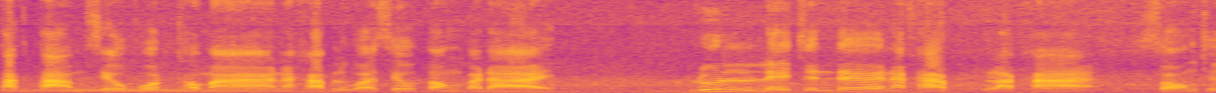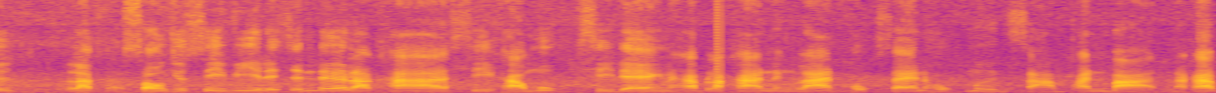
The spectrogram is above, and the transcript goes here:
ทักถามเซลล์โพสเข้ามานะครับหรือว่าเซลล์ต้องก็ได้ รุ่น Legender นะครับราคา2 2.4V Legender ราคาสีขาวมุกสีแดงนะครับราคา 1 6 6 3 0 0 0 บาทนะครับ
